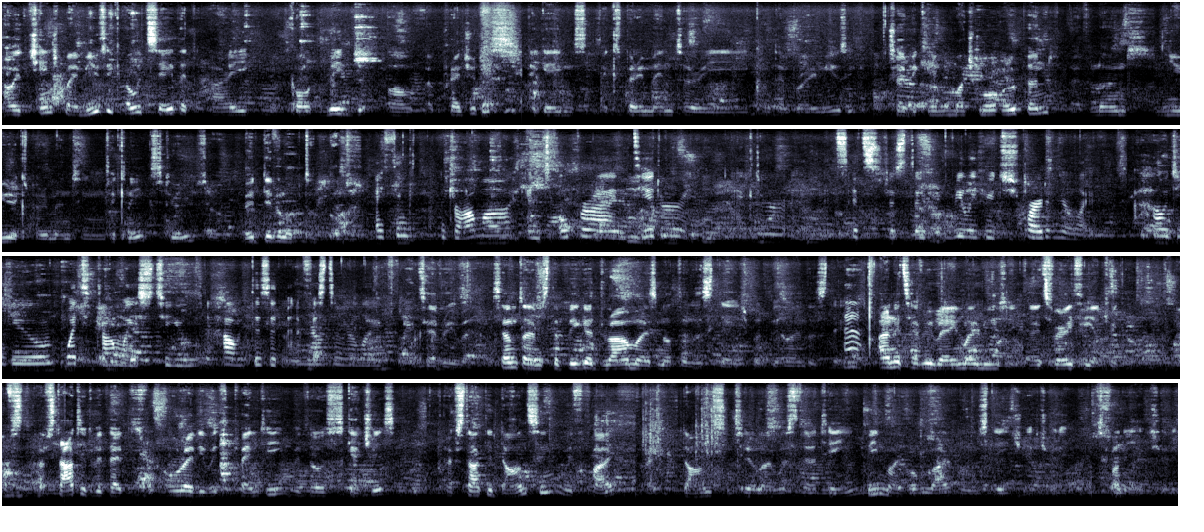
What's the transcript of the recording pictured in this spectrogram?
How it changed my music, I would say that I got rid of a prejudice against experimentary contemporary music. So I became much more open. Learned new experimenting techniques too. So it developed a lot. I think drama and opera and theater and actor, and it's, it's just a really huge part of your life. How do you, what drama is to you? How does it manifest in your life? It's everywhere. Sometimes the bigger drama is not on the stage, but behind the stage. Ah. And it's everywhere in my music. It's very theatrical. I've, I've started with that already with 20, with those sketches. I've started dancing with five. I've danced until I was 13. Been my whole life on the stage, actually. It's funny, actually.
